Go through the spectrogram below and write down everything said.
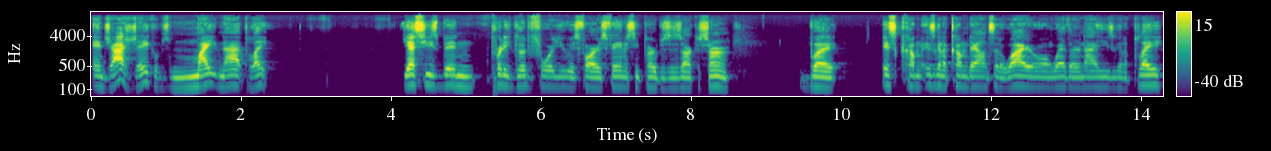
and Josh Jacobs might not play. Yes, he's been pretty good for you as far as fantasy purposes are concerned but it's come it's gonna come down to the wire on whether or not he's gonna play.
